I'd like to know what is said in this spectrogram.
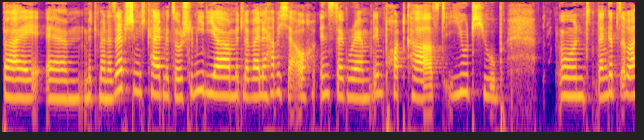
bei ähm, mit meiner Selbstständigkeit, mit Social Media. Mittlerweile habe ich ja auch Instagram, den Podcast, YouTube. Und dann gibt's aber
